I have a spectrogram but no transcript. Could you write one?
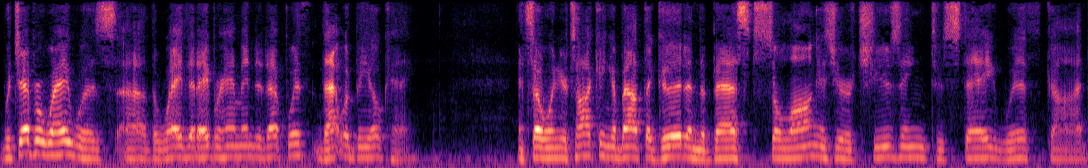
whichever way was uh, the way that Abraham ended up with, that would be okay. And so when you're talking about the good and the best, so long as you're choosing to stay with God,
